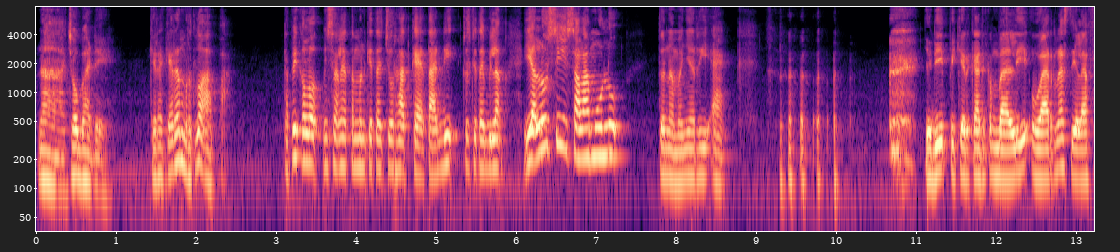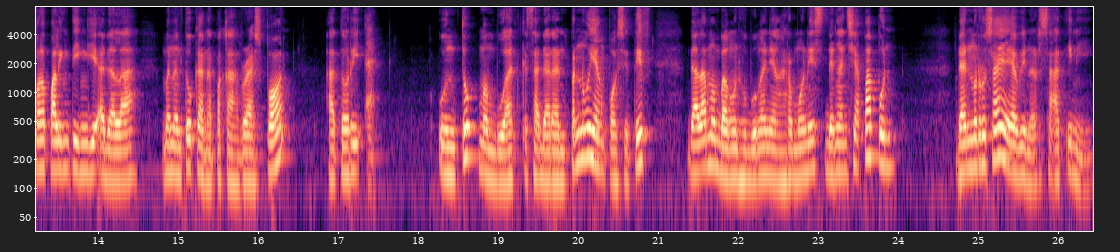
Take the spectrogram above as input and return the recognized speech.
Nah coba deh, kira-kira menurut lo apa? Tapi kalau misalnya teman kita curhat kayak tadi, terus kita bilang, ya lu sih salah mulu. Itu namanya react. Jadi pikirkan kembali awareness di level paling tinggi adalah menentukan apakah respon atau react untuk membuat kesadaran penuh yang positif dalam membangun hubungan yang harmonis dengan siapa pun. Dan menurut saya ya winner saat ini,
